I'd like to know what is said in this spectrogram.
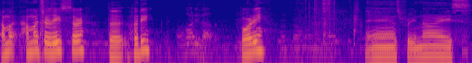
How much? How much are these, sir? The hoodie? Forty dollars. Forty. Yeah, it's pretty nice.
